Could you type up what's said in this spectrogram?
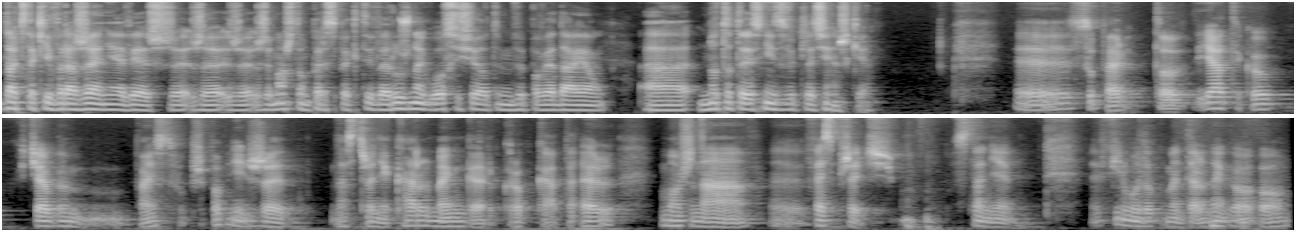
dać takie wrażenie, wiesz, że, że, że, że masz tą perspektywę, różne głosy się o tym wypowiadają, e, no to to jest niezwykle ciężkie. Super. To ja tylko chciałbym Państwu przypomnieć, że na stronie karlmenger.pl można wesprzeć w stanie filmu dokumentalnego o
